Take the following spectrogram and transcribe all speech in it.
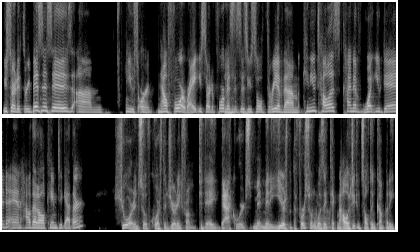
you started three businesses. Um, you or now four, right? You started 4 mm-hmm. businesses, mm-hmm. you sold three of them. Can you tell us kind of what you did and how that all came together? Sure. And so, of course, the journey from today backwards many years, but the first one was a technology consulting company.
